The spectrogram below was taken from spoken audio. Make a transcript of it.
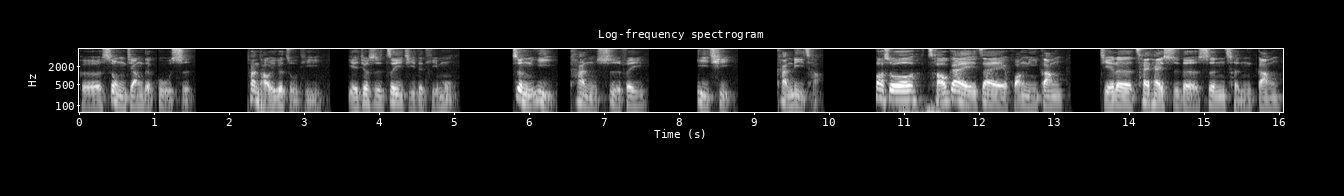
和宋江的故事，探讨一个主题，也就是这一集的题目：正义看是非，义气看立场。话说，晁盖在黄泥冈结了蔡太师的生辰纲。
